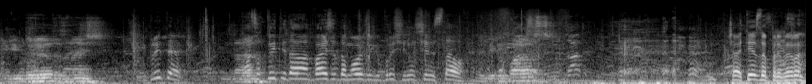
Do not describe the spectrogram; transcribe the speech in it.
Да ги боря да знаеш. ще ги брите. Аз за той ти давам 20 да можеш да ги бриш, иначе не става. Да ги пазиш. Чай тези да пребера.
